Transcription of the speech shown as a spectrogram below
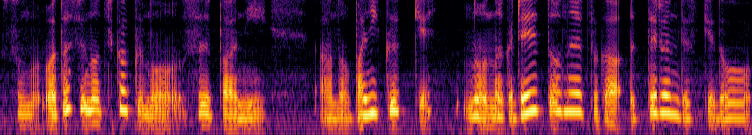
その私の近くのスーパーにあの馬肉ユッケのなんか冷凍のやつが売ってるんですけど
